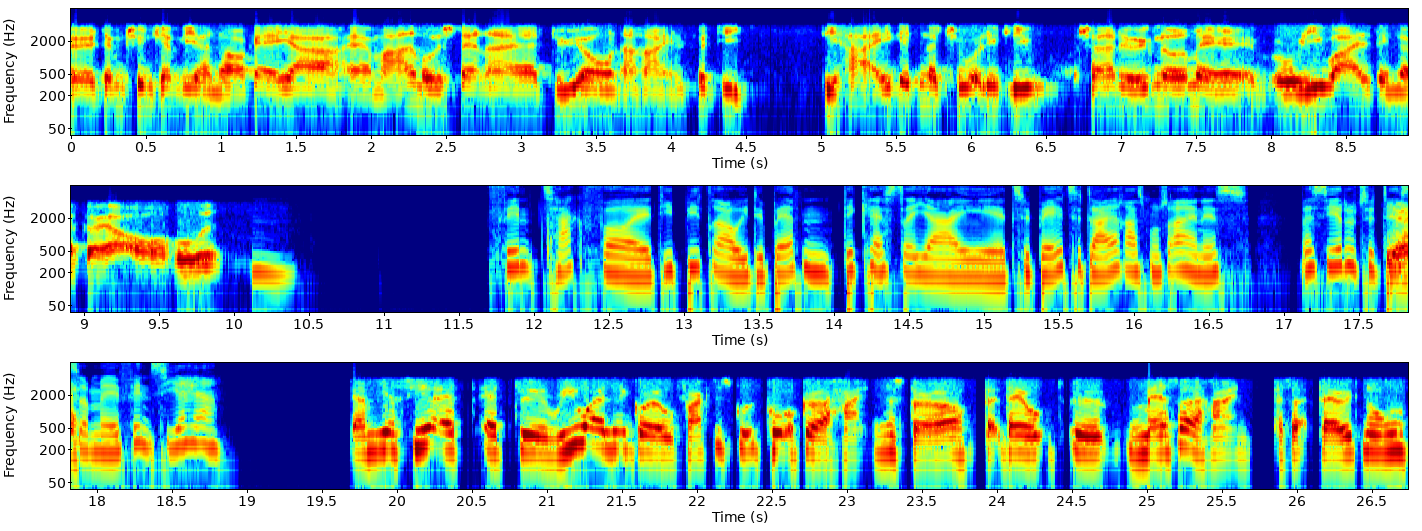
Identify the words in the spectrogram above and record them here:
Øh, dem synes jeg, vi har nok af. Jeg er meget modstander af dyr under hegn, fordi de har ikke et naturligt liv. Så har det jo ikke noget med rewilding at gøre overhovedet. Mm. Finn, tak for uh, dit bidrag i debatten. Det kaster jeg uh, tilbage til dig, Rasmus Ejernes. Hvad siger du til det, ja. som uh, Finn siger her? Jamen, jeg siger, at, at uh, rewilding går jo faktisk ud på at gøre hegnene større. Der, der er jo uh, masser af hegn. Altså, der er jo ikke nogen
